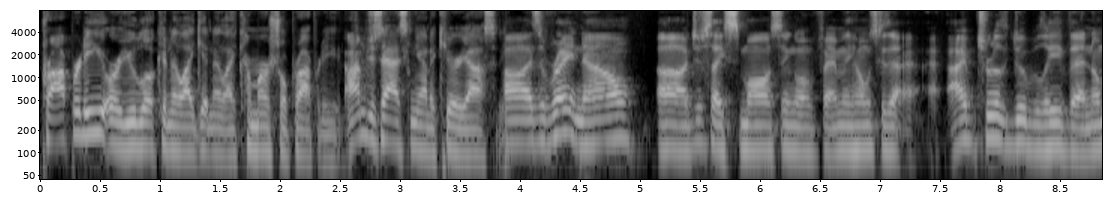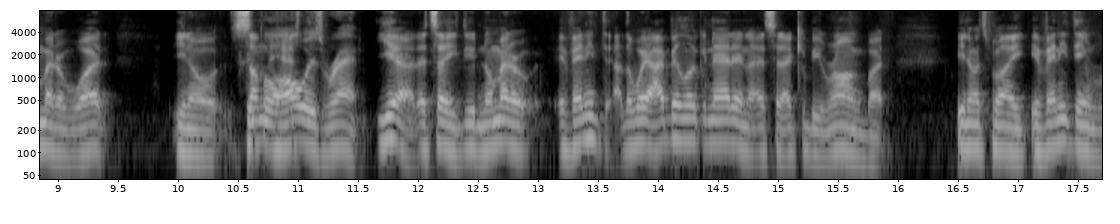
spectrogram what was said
property, or are you looking at like getting at like commercial property? I'm just asking out of curiosity. Uh, as of right now, uh, just like small single family homes, because I I truly do believe that no matter what, you know, something People always rent. Yeah, it's like, dude, no matter if anything, the way I've been looking at it, and I said I could be wrong, but you know, it's like if anything,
